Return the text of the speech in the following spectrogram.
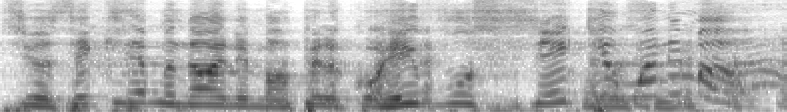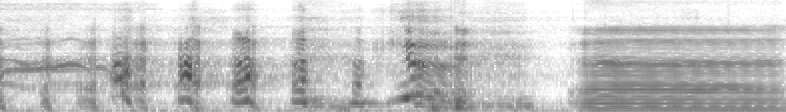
Se você quiser mandar um animal pelo correio, você que é um animal. Ah,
